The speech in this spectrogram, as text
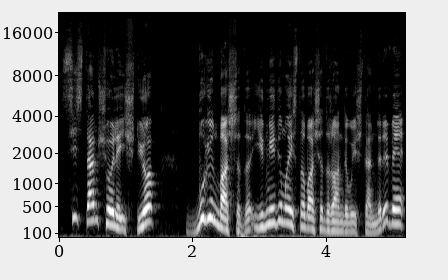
sistem şöyle işliyor. Bugün başladı. 27 Mayıs'ta başladı randevu işlemleri ve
